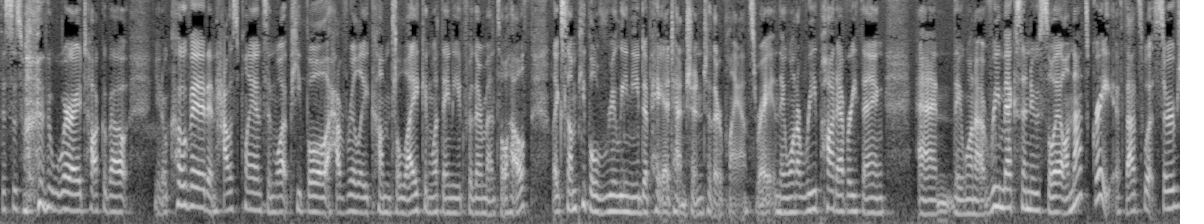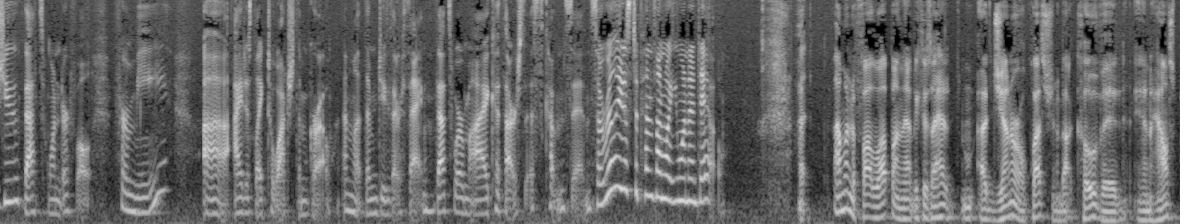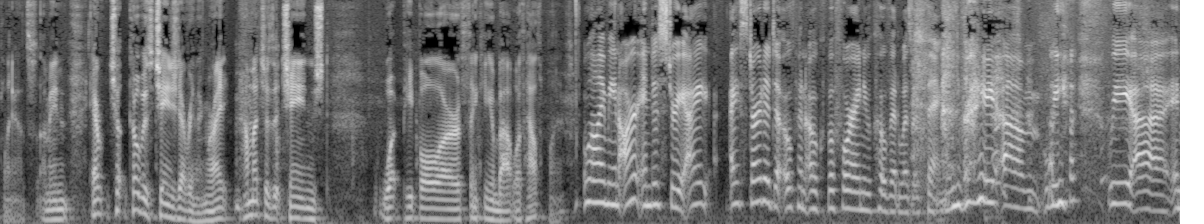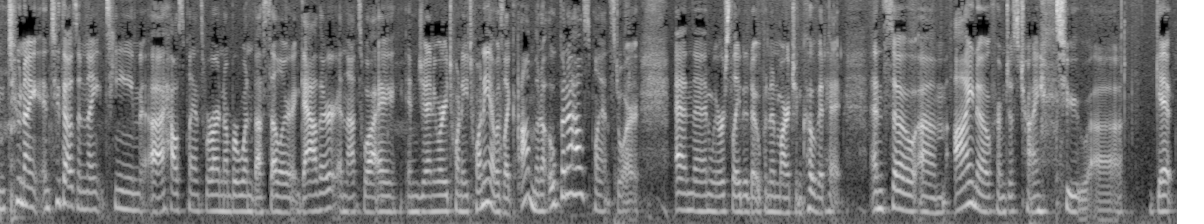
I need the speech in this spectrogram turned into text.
this is where I talk about, you know, COVID and houseplants and what people have really come to like and what they need for their mental health. Like some people really need to pay attention to their plants, right? And they want to repot everything and they want to remix a new soil. And that's great. If that's what serves you, that's wonderful. For me, uh, I just like to watch them grow and let them do their thing. That's where my catharsis comes in. So it really just depends on what you want to do. I'm going to follow up on that because I had a general question about COVID and houseplants. I mean, every, COVID's changed everything, right? How much has it changed what people are thinking about with houseplants? Well, I mean, our industry, I, I started to open oak before I knew COVID was a thing, right? Um, we we uh, in, two ni- in 2019, uh, houseplants were our number one bestseller at Gather, and that's why in January 2020, I was like, I'm going to open a houseplant store. And then we were slated to open in March, and COVID hit. And so um, I know from just trying to uh, get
